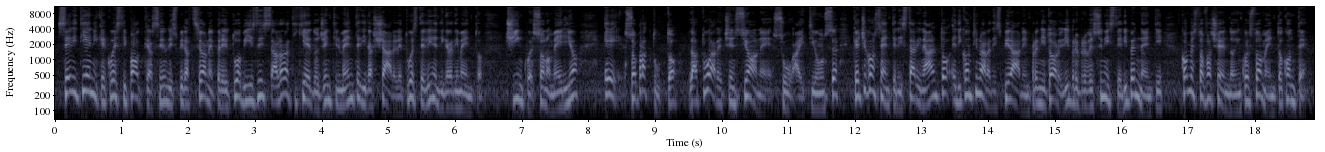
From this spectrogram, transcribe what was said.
Se ritieni che questi podcast siano di ispirazione per il tuo business, allora ti chiedo gentilmente di lasciare le tue stelline di gradimento, 5 sono meglio, e soprattutto la tua recensione su iTunes che ci consente di stare in alto e di continuare ad ispirare imprenditori, liberi professionisti e dipendenti come sto facendo in questo momento con te.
